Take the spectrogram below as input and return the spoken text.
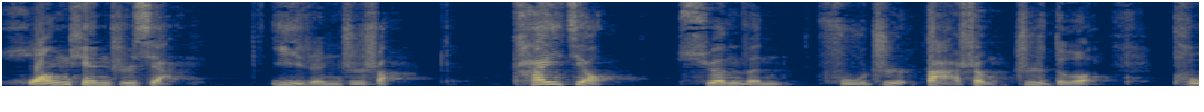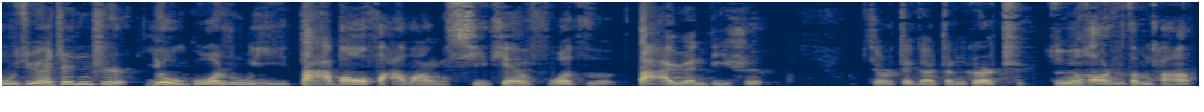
皇天之下，一人之上，开教宣文，辅治大圣至德。普觉真智，佑国如意，大宝法王，西天佛子，大元帝师。就是这个整个尊号是这么长，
